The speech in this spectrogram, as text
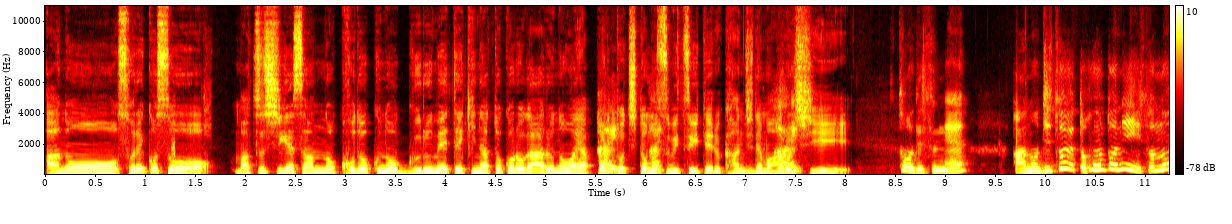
あのーそれこそ松重さんの孤独のグルメ的なところがあるのはやっぱはい。り土地と結びついている感じでもあるし、そうですねあの実を言うと本当にその、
